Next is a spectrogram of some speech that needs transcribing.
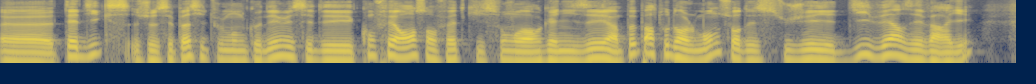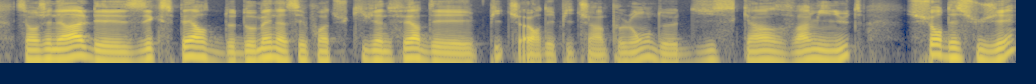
Euh, TEDx, je sais pas si tout le monde connaît, mais c'est des conférences en fait qui sont organisées un peu partout dans le monde sur des sujets divers et variés. C'est en général des experts de domaines assez pointus qui viennent faire des pitchs, alors des pitchs un peu longs de 10, 15, 20 minutes sur des sujets.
